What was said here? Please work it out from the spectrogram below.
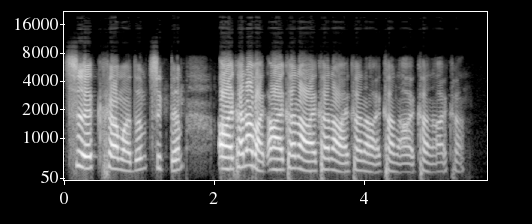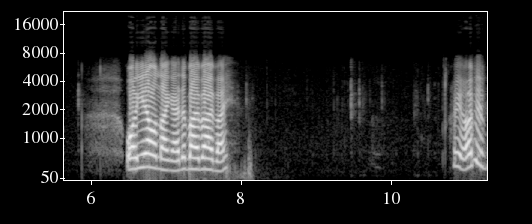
Çıkamadım, çıktım. Arkana bak, arkana, arkana, arkana, arkana, arkana, arkana. O yine ondan geldi. Bay bay bay. Hayır abi,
